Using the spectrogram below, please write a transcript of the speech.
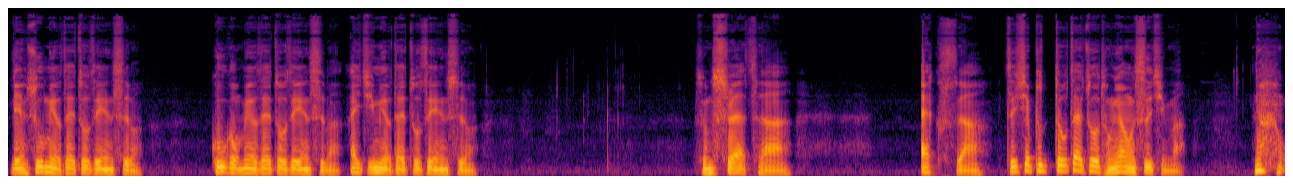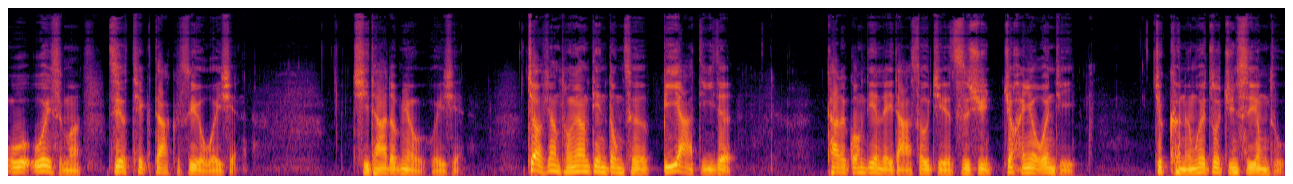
脸书没有在做这件事吗？Google 没有在做这件事吗？IG 没有在做这件事吗？什么 Threads 啊、X 啊，这些不都在做同样的事情吗？那我为什么只有 TikTok 是有危险的，其他都没有危险？就好像同样电动车，比亚迪的它的光电雷达收集的资讯就很有问题。就可能会做军事用途，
